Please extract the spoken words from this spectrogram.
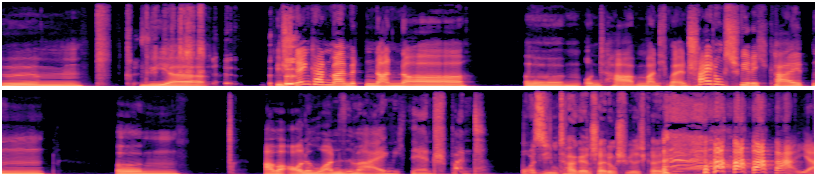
Ähm, wir, wir stänkern mal miteinander ähm, und haben manchmal Entscheidungsschwierigkeiten. Ähm, aber all in one sind wir eigentlich sehr entspannt. Boah, sieben Tage Entscheidungsschwierigkeiten. Ja.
